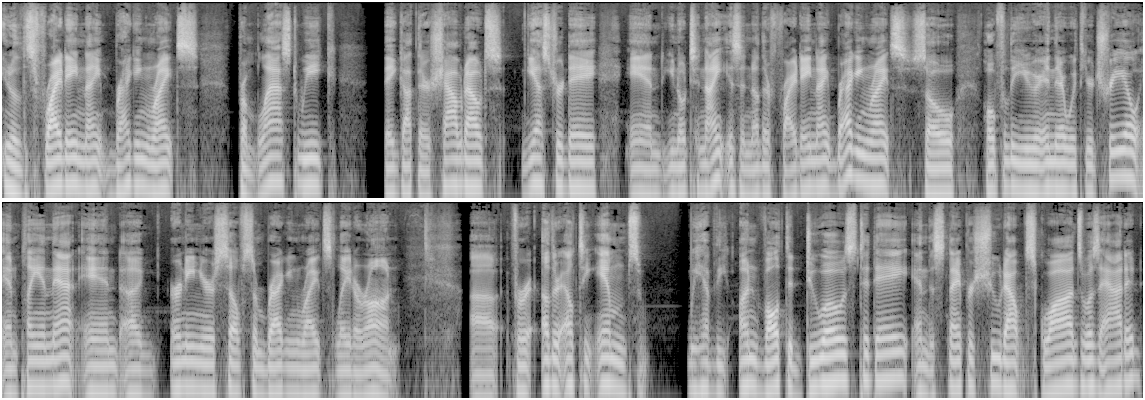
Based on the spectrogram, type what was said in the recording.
you know, this Friday night bragging rights from last week, they got their shout outs yesterday and you know tonight is another friday night bragging rights so hopefully you're in there with your trio and playing that and uh, earning yourself some bragging rights later on. Uh, for other ltms we have the unvaulted duos today and the sniper shootout squads was added.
